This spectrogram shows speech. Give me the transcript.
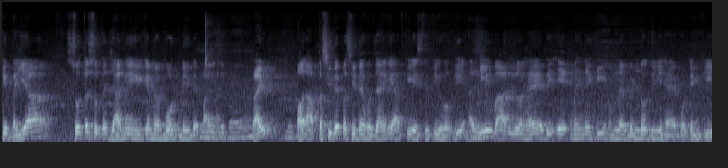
कि भैया सोते सोते जागेंगे कि मैं वोट नहीं दे पाया। पाया। राइट और आप पसीने पसीने हो जाएँगे आपकी स्थिति होगी। अगली बार जो है यदि एक महीने की हमने विंडो दी है वोटिंग की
